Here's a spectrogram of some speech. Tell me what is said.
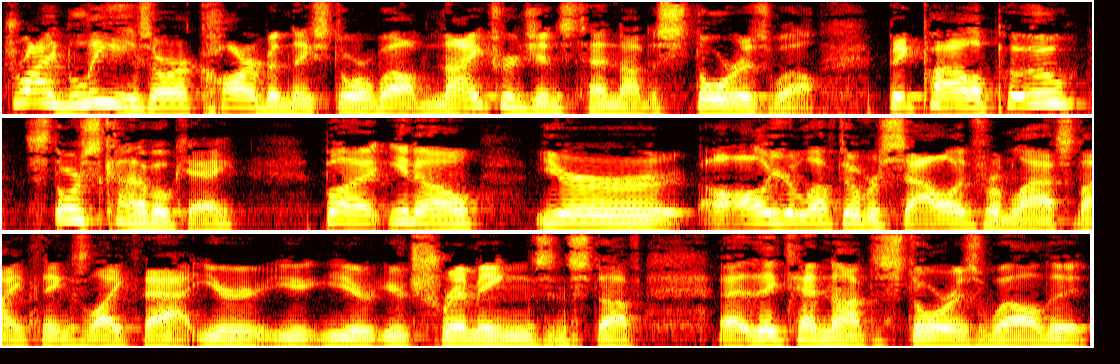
Dried leaves are a carbon, they store well. Nitrogens tend not to store as well. Big pile of poo, stores kind of okay. But, you know, your all your leftover salad from last night, things like that. Your your your trimmings and stuff. Uh, they tend not to store as well. The,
